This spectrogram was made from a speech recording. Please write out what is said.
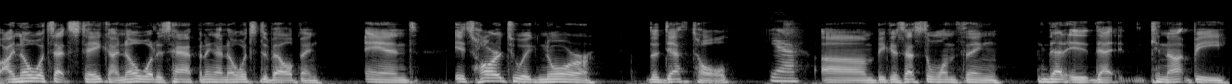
I know what's at stake. I know what is happening. I know what's developing. And it's hard to ignore the death toll. Yeah. Um, because that's the one thing that is that cannot be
